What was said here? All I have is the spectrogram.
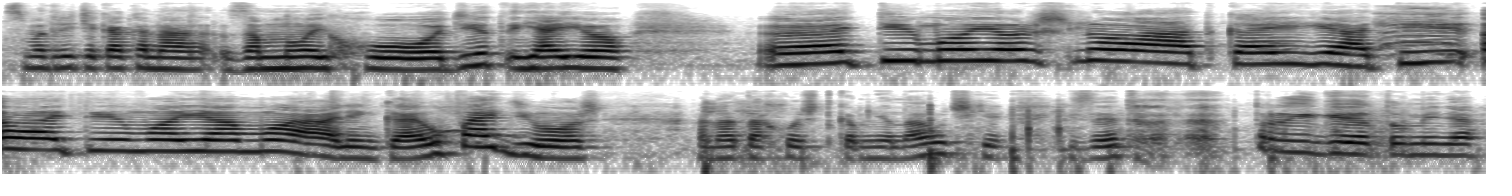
Смотрите, как она за мной ходит. Я ее... Ай, ты моя сладкая, ты, ай, ты моя маленькая, упадешь. Она так хочет ко мне на ручки, из-за этого она прыгает у меня.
